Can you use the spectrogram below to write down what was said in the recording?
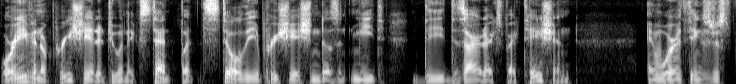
or even appreciated to an extent, but still the appreciation doesn't meet the desired expectation and where things just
